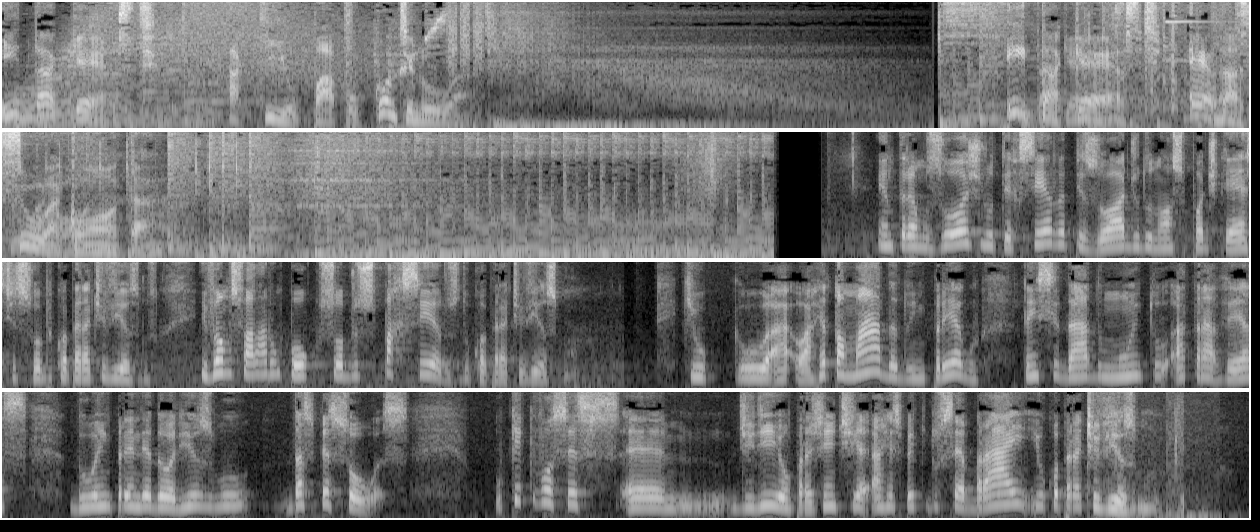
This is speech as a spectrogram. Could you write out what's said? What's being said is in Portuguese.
Itacast. Aqui o papo continua. Itacast é da sua conta. Entramos hoje no terceiro episódio do nosso podcast sobre cooperativismo e vamos falar um pouco sobre os parceiros do cooperativismo. Que o, o, a, a, retomada do emprego tem se dado muito através do empreendedorismo das pessoas. O que, que vocês é, diriam para a gente a respeito do SEBRAE e o cooperativismo?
